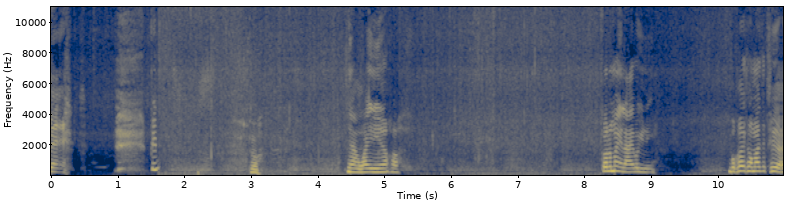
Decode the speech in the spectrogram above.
แหละปิ๊บโถ่ย่างไว้ดีเนะคะก็ไม่ร้ายบ่อยู่นี่บ่เคยเข้ามาจากเทื่อ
